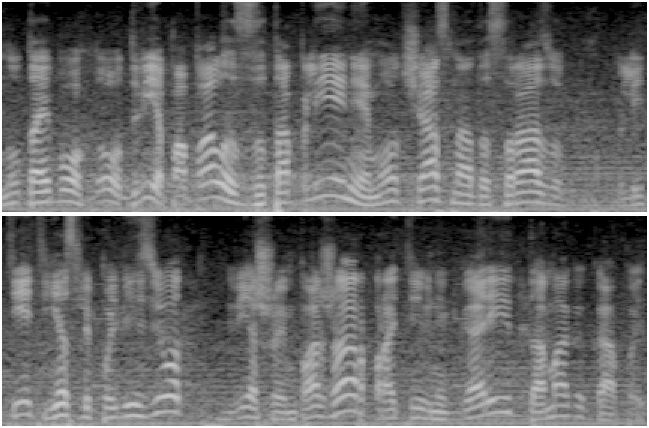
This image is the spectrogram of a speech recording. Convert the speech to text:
Ну, дай бог, о, две попало с затоплением, вот сейчас надо сразу лететь. Если повезет, вешаем пожар, противник горит, дамага капает.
